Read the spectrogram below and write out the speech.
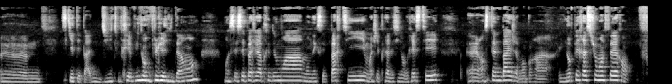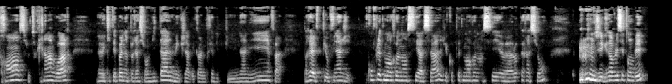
euh, ce qui n'était pas du tout prévu non plus évidemment. On s'est séparés après deux mois, mon ex est parti, moi j'ai pris la décision de rester. Euh, en stand-by, j'avais encore une opération à faire en France, le truc rien à voir. Euh, qui n'était pas une opération vitale, mais que j'avais quand même prévu depuis une année. Enfin, bref, puis au final, j'ai complètement renoncé à ça, j'ai complètement renoncé euh, à l'opération. j'ai grave laissé tomber,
